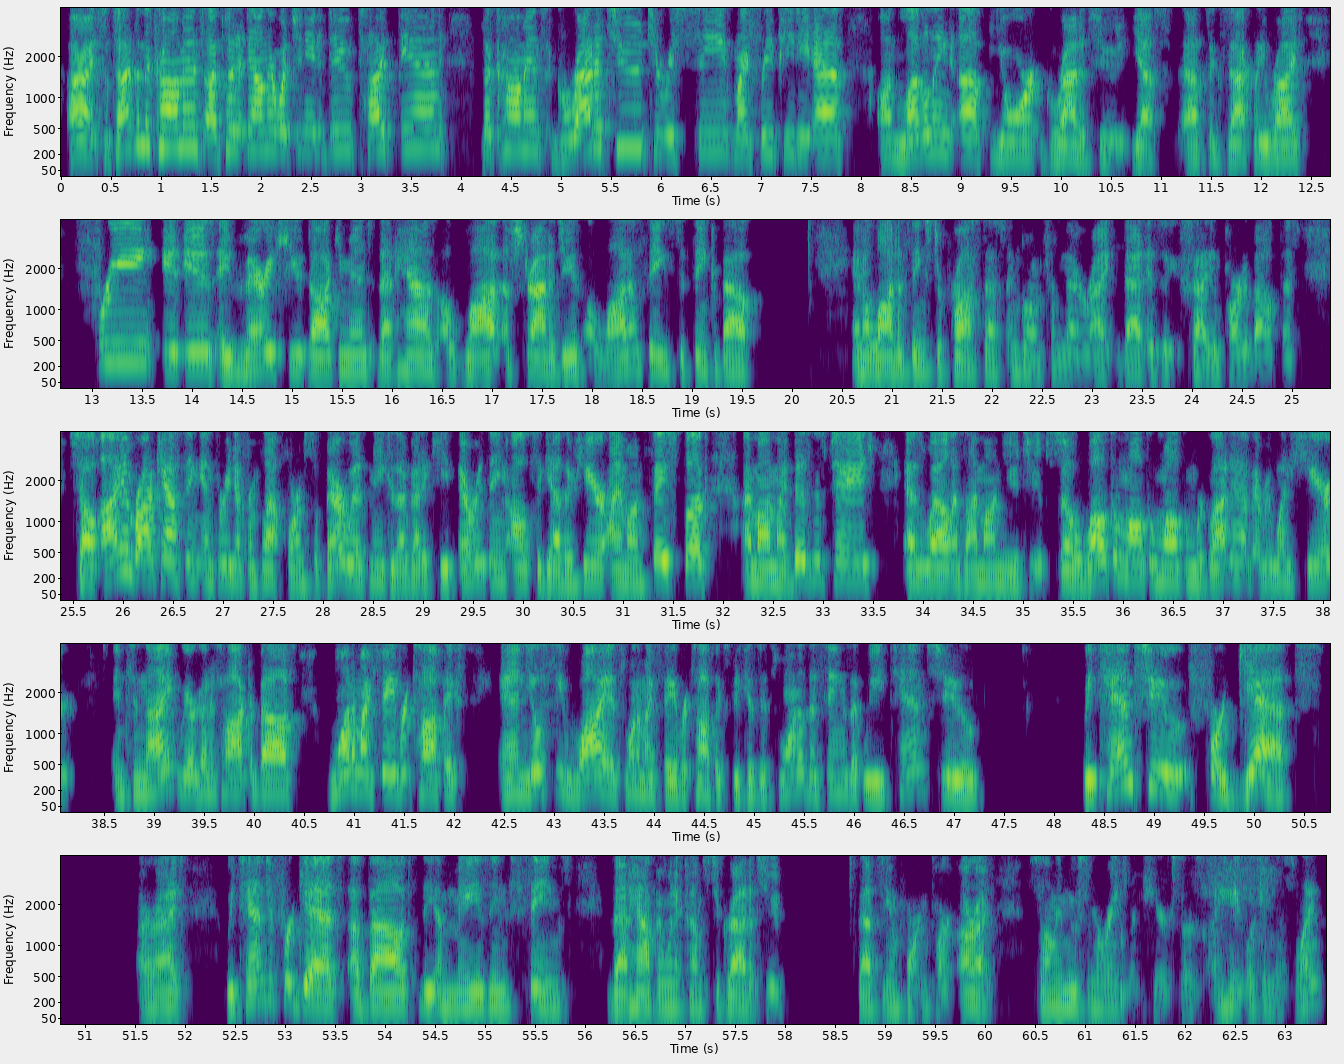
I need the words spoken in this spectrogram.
All right, so type in the comments. I put it down there what you need to do. Type in the comments gratitude to receive my free PDF on leveling up your gratitude. Yes, that's exactly right free. It is a very cute document that has a lot of strategies, a lot of things to think about, and a lot of things to process and going from there, right? That is the exciting part about this. So I am broadcasting in three different platforms. So bear with me because I've got to keep everything all together here. I'm on Facebook, I'm on my business page, as well as I'm on YouTube. So welcome, welcome, welcome. We're glad to have everyone here. And tonight we are going to talk about one of my favorite topics and you'll see why it's one of my favorite topics because it's one of the things that we tend to we tend to forget all right we tend to forget about the amazing things that happen when it comes to gratitude that's the important part all right so let me move some arrangement here so i hate looking this way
